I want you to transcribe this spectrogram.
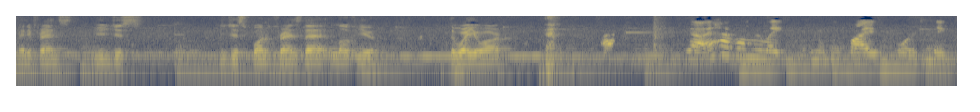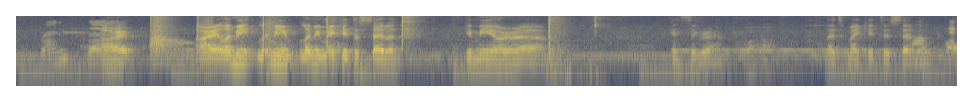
many friends. You just you just want friends that love you the way you are. Yeah, I have only like maybe five or six friends that. Alright. um, All right, let me let me let me make it to seven. Give me your um, Instagram. Wow. Let's make it to seven. Okay.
